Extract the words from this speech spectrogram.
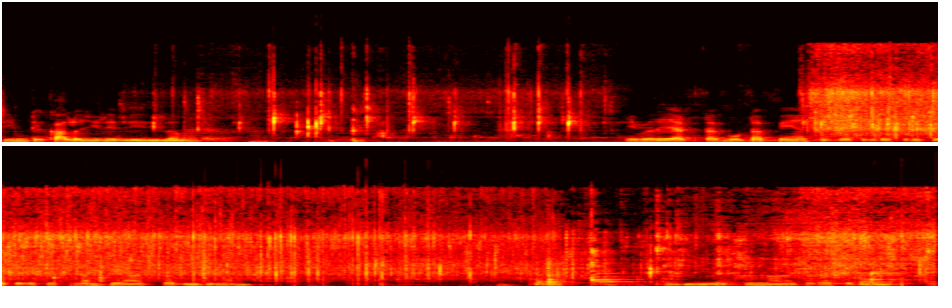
চিমটে কালো জিরে দিয়ে দিলাম। এবারে একটা গোটা পেঁয়াজ টুকরো টুকরো করে কেটে রেখেছিলাম, পেঁয়াজটা দিয়ে দিলাম। দিয়ে একটু নাড়াচাড়া করে নিচ্ছি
